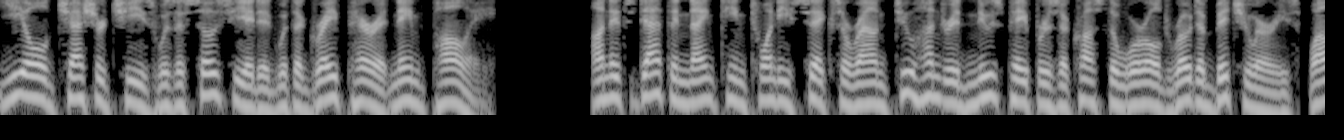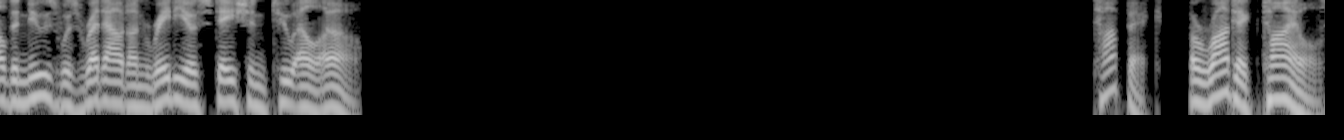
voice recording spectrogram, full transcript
ye olde Cheshire cheese was associated with a grey parrot named Polly. On its death in 1926 around 200 newspapers across the world wrote obituaries, while the news was read out on radio station 2LO. Erotic tiles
